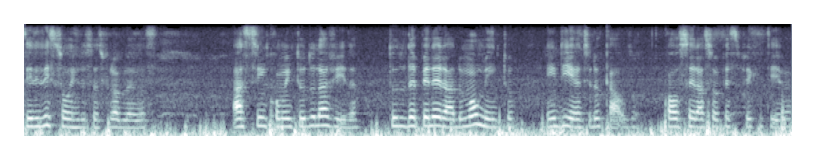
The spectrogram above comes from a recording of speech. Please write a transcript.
Tire lições dos seus problemas. Assim como em tudo na vida, tudo dependerá do momento em diante do caos. Qual será a sua perspectiva?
